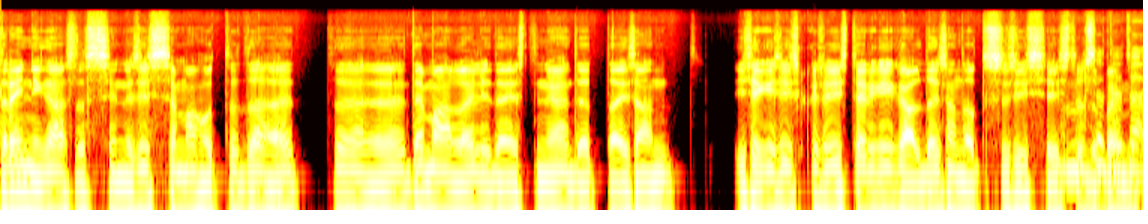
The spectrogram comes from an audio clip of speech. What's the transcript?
trennikaaslast sinna sisse mahutada, et temal oli täiesti niimoodi, et ta ei saanud isegi siis, kui see oli kõige all, ta ei saanud autosse sisse istuda. teda,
